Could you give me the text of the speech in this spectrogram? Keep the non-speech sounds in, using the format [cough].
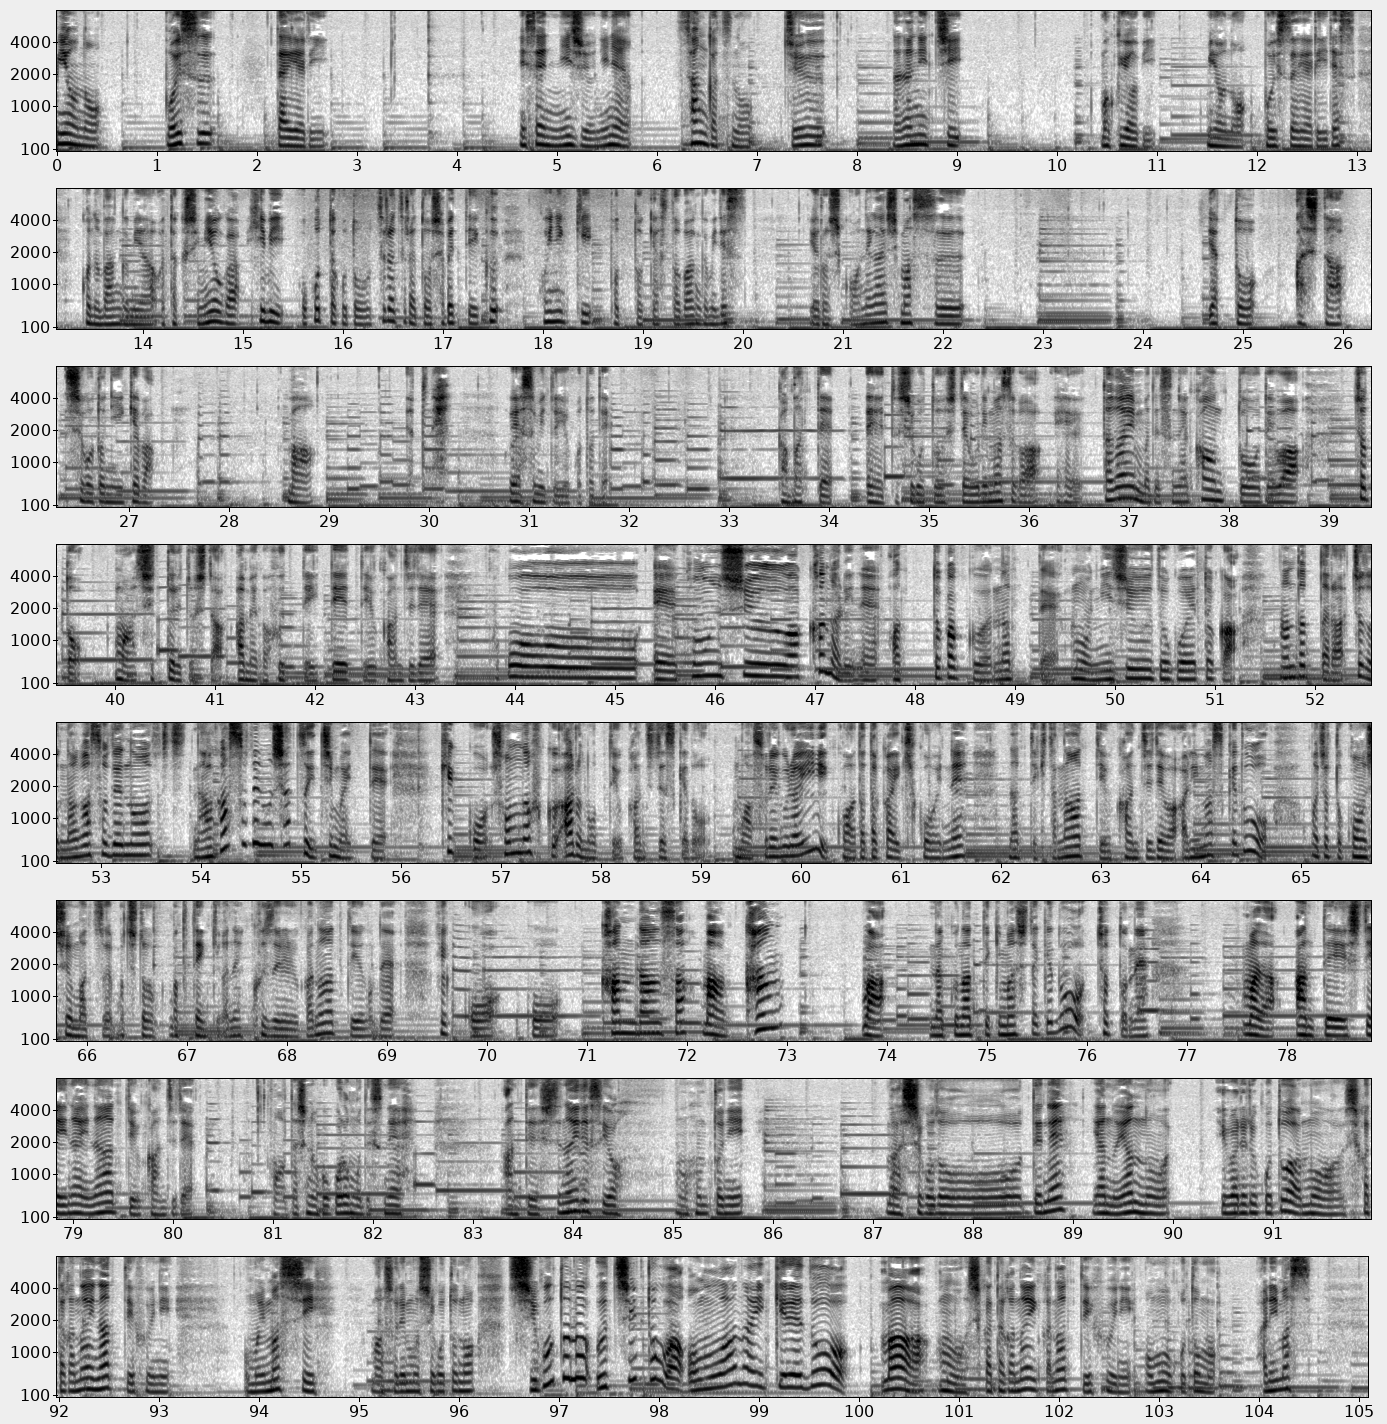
ミオのボイスダイアリー。2022年3月の17日木曜日ミオのボイスダイアリーです。この番組は私ミオが日々起こったことをつらつらと喋っていく恋日記ポッドキャスト番組です。よろしくお願いします。やっと明日仕事に行けばまあとねお休みということで頑張って、えーと、仕事をしておりますが、えー、ただいまですね関東ではちょっとまあしっとりとした雨が降っていてっていう感じでここ、えー、今週はかなりねあったかくなってもう20度超えとかなんだったらちょっと長袖の長袖のシャツ1枚って結構そんな服あるのっていう感じですけどまあそれぐらいこう暖かい気候に、ね、なってきたなっていう感じではありますけど、まあ、ちょっと今週末、まあ、ちょっとまた天気がね崩れるかなっていうので結構こう寒暖差まあ寒はなくなってきましたけどちょっとねまだ安定していないなっていう感じで私の心もですね安定してないですよ。もう本当にまあ仕事でねやんのやんの言われることはもう仕方がないなっていうふうに思いますしまあそれも仕事の仕事のうちとは思わないけれどまあもう仕方がないかなっていうふうに思うこともあります。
